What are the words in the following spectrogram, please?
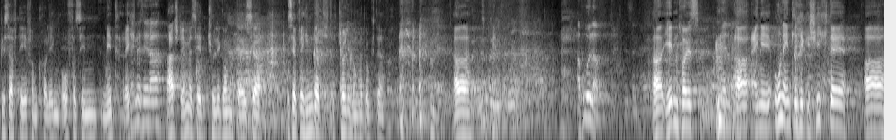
bis auf die vom Kollegen Offer, sind nicht recht. Stemmen Sie da? Ah, stemmen Sie, Entschuldigung, der ist ja, ist ja verhindert. Entschuldigung, Herr Doktor. Äh, auf Urlaub. Äh, jedenfalls äh, eine unendliche Geschichte äh,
